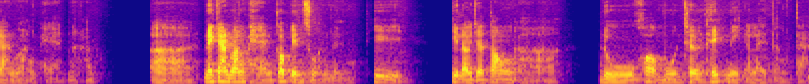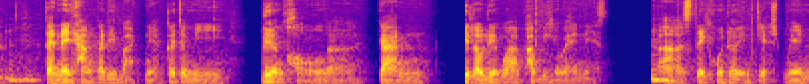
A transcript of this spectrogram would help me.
การวางแผนนะครับอ่าในการวางแผนก็เป็นส่วนหนึ่งที่ที่เราจะต้องอา ดูข้อมูลเชิงเทคนิคอะไรต่างอืมๆแต่ในทางปฏิบัติเนี่ยก็จะมีเรื่องของอาการที่เราเรียกว่า public awareness อืมอ่า stakeholder engagement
